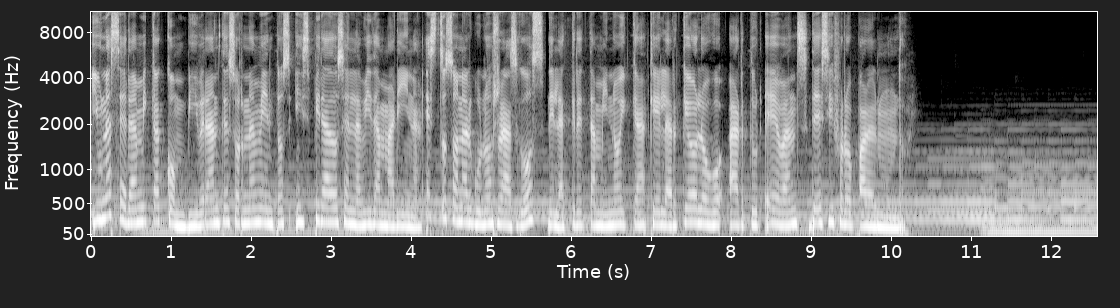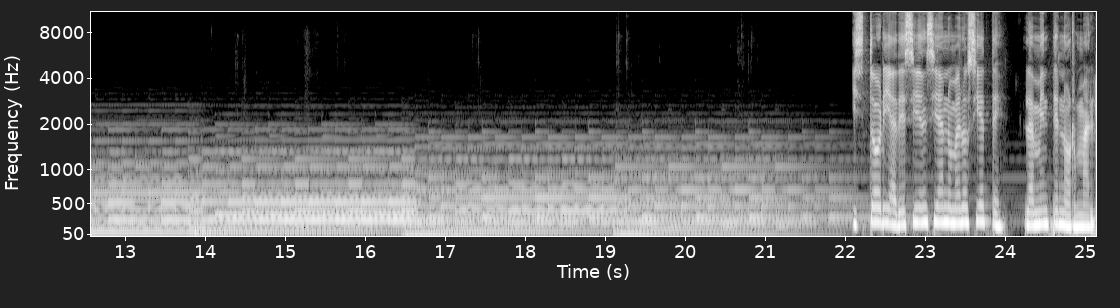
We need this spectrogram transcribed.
y una cerámica con vibrantes ornamentos inspirados en la vida marina. Estos son algunos rasgos de la Creta minoica que el arqueólogo Arthur Evans descifró para el mundo. Historia de ciencia número 7. La mente normal.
